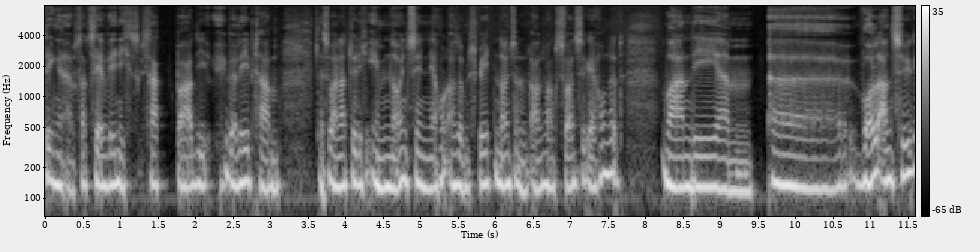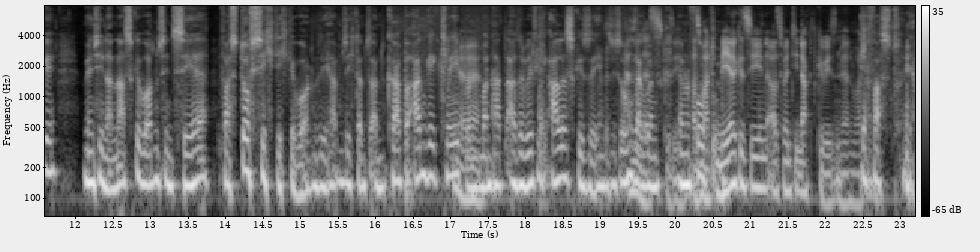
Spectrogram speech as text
Dinge. Es hat sehr wenig, es hat Bar, die überlebt haben. Das war natürlich im 19. Jahrhundert, also im späten 19. und Anfang des 20. Jahrhundert, waren die ähm, äh, Wollanzüge, wenn sie dann nass geworden sind, sehr fast durchsichtig geworden. Sie haben sich dann an den Körper angeklebt Ja, ja. und man hat also wirklich alles gesehen. Das ist unglaublich. Wenn- gesehen. Also man hat mehr gesehen, als wenn die nackt gewesen wären ja, wahrscheinlich. fast, ja.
